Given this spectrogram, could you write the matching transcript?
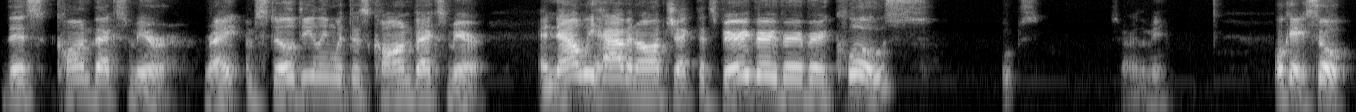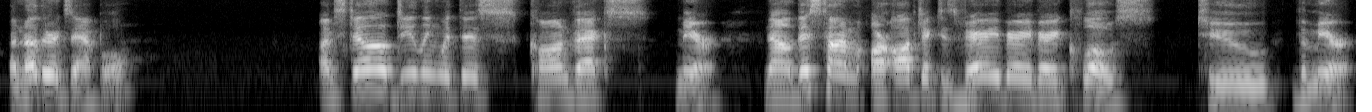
this convex mirror, right? I'm still dealing with this convex mirror. And now we have an object that's very, very, very, very close. Oops. Sorry, let me Okay, so another example. I'm still dealing with this convex mirror. Now, this time our object is very, very, very close to the mirror.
